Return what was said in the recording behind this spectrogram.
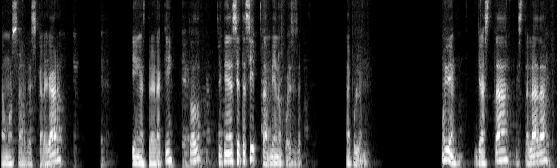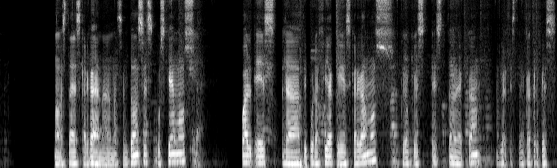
Vamos a descargar. Y en extraer aquí todo. Si tienes 7 zip, también lo puedes hacer. No hay problema. Muy bien. Ya está instalada. No, está descargada nada más. Entonces busquemos cuál es la tipografía que descargamos. Creo que es esta de acá. A ver, esta de acá creo que es.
